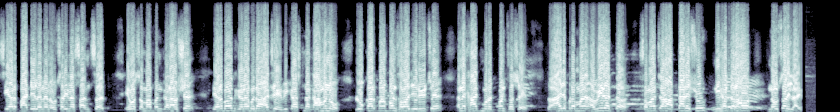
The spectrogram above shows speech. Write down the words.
સી આર પાટીલ અને નવસારીના સાંસદ એવો સમાપન કરાવશે. ત્યારબાદ ઘણા બધા આજે વિકાસના કામનું લોકાર્પણ પણ થવા જઈ રહ્યું છે અને ખાતમુહૂર્ત પણ થશે. તો આજ પ્રમાણે અવિરત સમાચારો આપતા રહીશું. નિહત રહો. નવસારી લાઈવ.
